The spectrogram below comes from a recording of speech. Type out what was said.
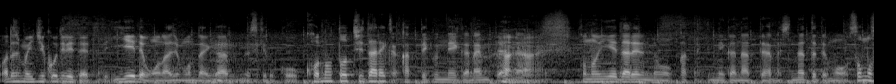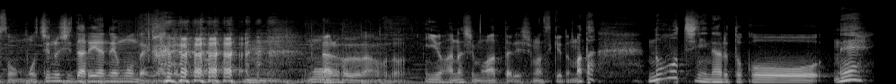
私も移住コーディネーターやってて家でも同じ問題があるんですけど、こうこの土地誰か買ってくんねえかなみたいな、はいはい。この家誰の買ってくんねえかなって話になっててもそもそも持ち主誰やねん問題があるから、うん。もうなるほどなるほど。いう話もあったりしますけどまた農地になるとこうね、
